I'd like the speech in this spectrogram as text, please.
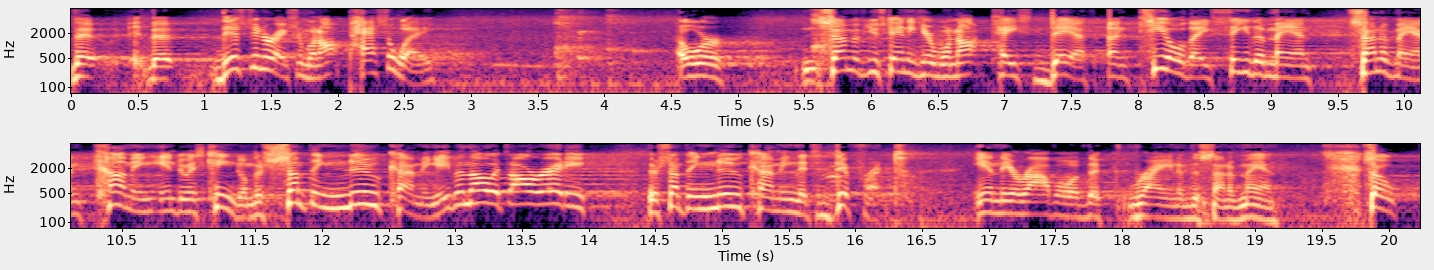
that, that this generation will not pass away or some of you standing here will not taste death until they see the man, Son of Man, coming into his kingdom. There's something new coming. Even though it's already, there's something new coming that's different in the arrival of the reign of the Son of Man. So,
